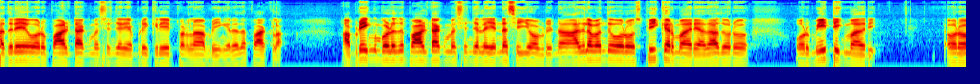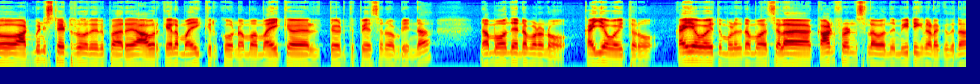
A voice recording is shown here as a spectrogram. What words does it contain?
அதுலேயும் ஒரு பால்டாக் மெசேஞ்சர் எப்படி க்ரியேட் பண்ணலாம் அப்படிங்கிறத பார்க்கலாம். அப்படிங்கும் பொழுது பால்டாக் மெசேஞ்சரில் என்ன செய்யும் அப்படின்னா அதில் வந்து ஒரு ஸ்பீக்கர் மாதிரி அதாவது ஒரு ஒரு மீட்டிங் மாதிரி. ஒரு அட்மினிஸ்ட்ரேட்டர் ஒரு இருப்பார் அவர் கையில் மைக் இருக்கும். நம்ம மைக்கை எடுத்து பேசணும் அப்படின்னா நம்ம வந்து என்ன பண்ணணும்? கையை ஒய்த்தணும் கையை ஒய்த்தும் பொழுது நம்ம சில கான்ஃபரன்ஸில் வந்து மீட்டிங் நடக்குதுன்னா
